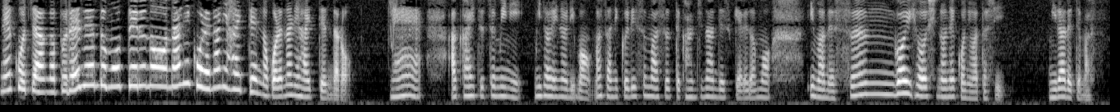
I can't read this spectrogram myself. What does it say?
猫ちゃんがプレゼント持ってるの。何これ何入ってんのこれ何入ってんだろう。ねえ。赤い包みに緑のリボン。まさにクリスマスって感じなんですけれども、今ね、すんごい表紙の猫に私、見られてます。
